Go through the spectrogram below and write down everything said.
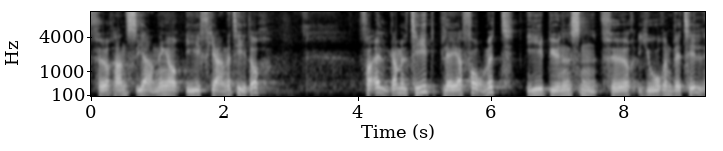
før hans gjerninger i fjerne tider. Fra eldgammel tid ble jeg formet i begynnelsen før jorden ble til.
